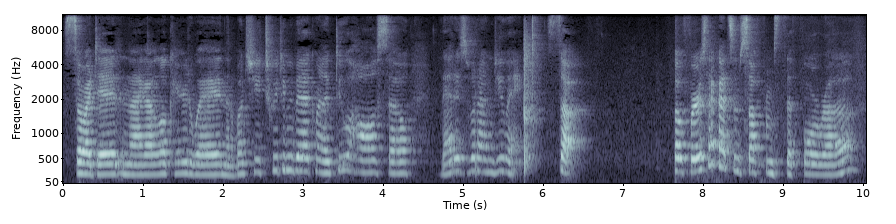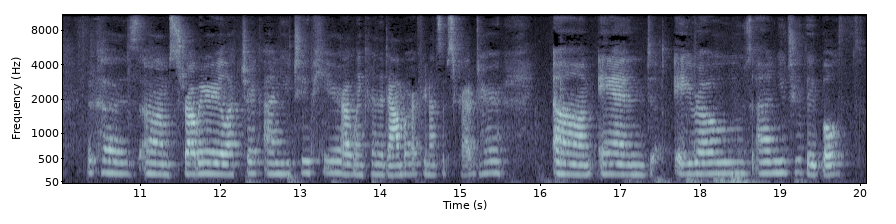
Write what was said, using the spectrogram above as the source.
So I did, and I got a little carried away, and then a bunch of you tweeted me back and were like, do a haul, so that is what I'm doing. So, so first I got some stuff from Sephora because um, Strawberry Electric on YouTube here, I'll link her in the down bar if you're not subscribed to her, um, and A Rose on YouTube, they both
